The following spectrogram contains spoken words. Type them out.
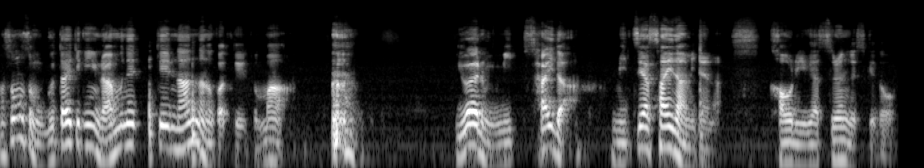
まあ、そもそも具体的にラムネって何なのかっていうと、まあ、いわゆるみサイダー？蜜やサイダーみたいな香りがするんですけど、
